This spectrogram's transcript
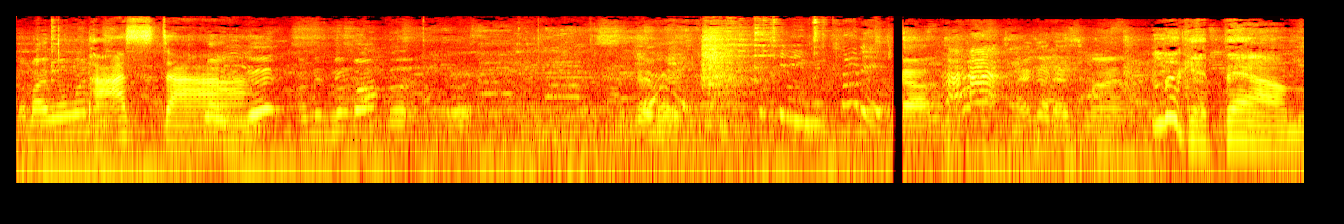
Somebody want one? Pasta. Yo, you good on this meatball? Good. Okay, man. You didn't even cut it. There go that smile. Look at them.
